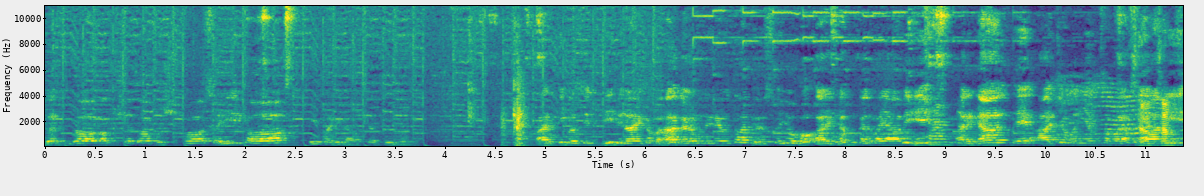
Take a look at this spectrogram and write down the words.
गंध अक्षत पुष्प सहित हे पाणी लावायचं पूर्ण पार्थिव सिद्धी विनायक महागणपती देवता व्यस्तयो अर्घ्यं कल्पयामि अर्घ्यान्ते आचमनीयं समर्पयामि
